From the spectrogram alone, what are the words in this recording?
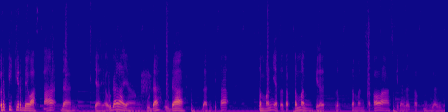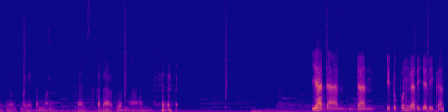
berpikir dewasa dan ya ya udahlah yang udah udah. Dan kita teman ya tetap teman. Kita tetap teman sekelas kita tetap menjalin hubungan sebagai teman dan sekedar teman. Iya dan dan itu pun nggak dijadikan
